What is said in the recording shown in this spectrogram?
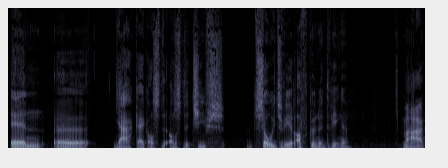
En eh, ja, kijk, als als de Chiefs zoiets weer af kunnen dwingen. Maar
